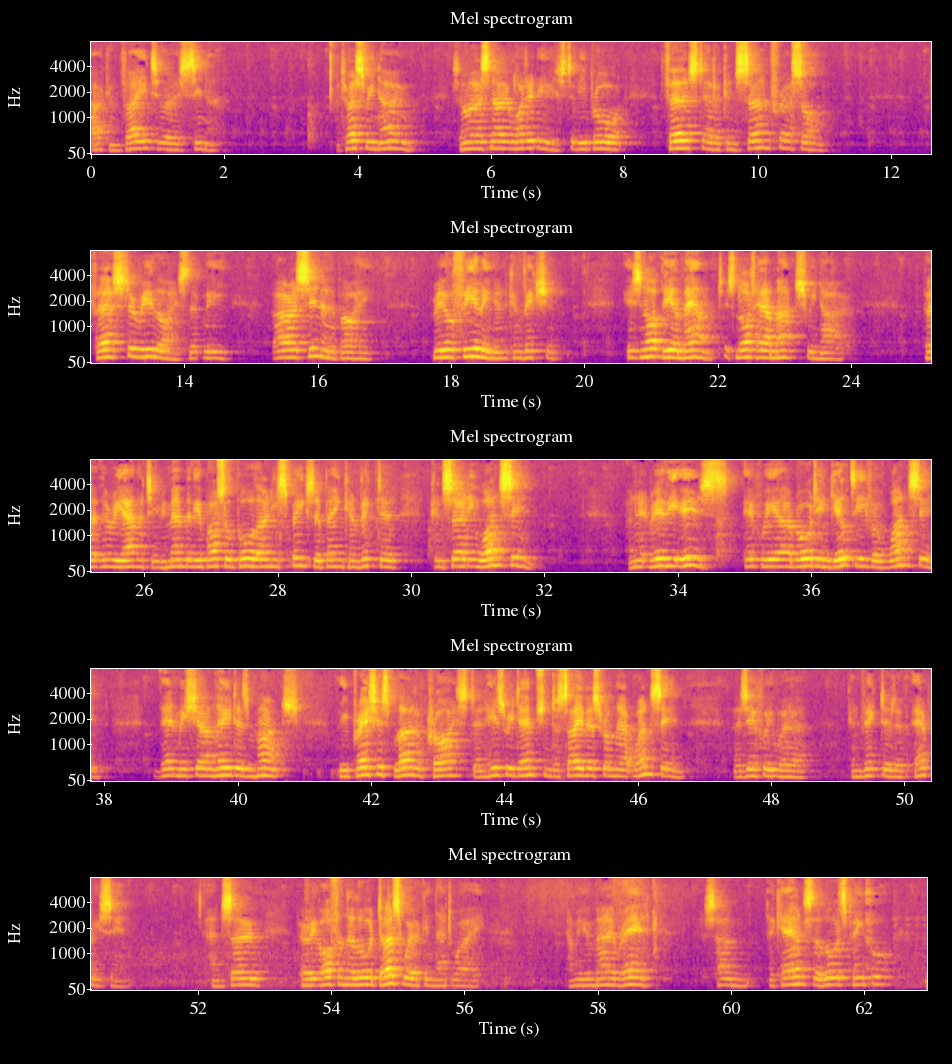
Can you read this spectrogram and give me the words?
are conveyed to a sinner. I trust we know, some of us know what it is to be brought first to have a concern for our soul, first to realize that we are a sinner by real feeling and conviction is not the amount, it's not how much we know, but the reality. Remember, the Apostle Paul only speaks of being convicted concerning one sin. And it really is, if we are brought in guilty for one sin, then we shall need as much the precious blood of Christ and his redemption to save us from that one sin as if we were convicted of every sin. And so, very often the Lord does work in that way. I mean, you may have read some accounts of the Lord's people,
